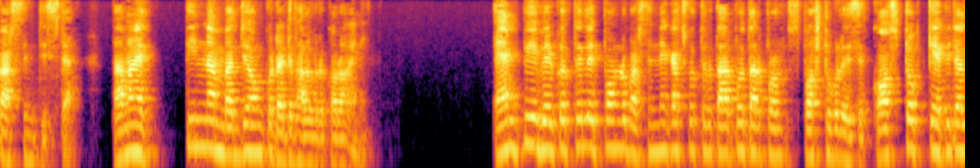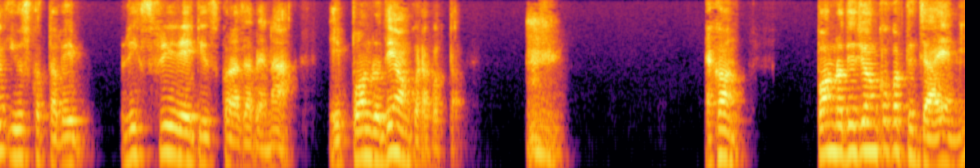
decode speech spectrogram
পার্সেন্টেজটা তার মানে তিন নাম্বার যে অঙ্কটা, এটা ভালো করে করা হয়নি। এনপিভি বের করতে হলে পনেরো পার্সেন্ট নিয়ে কাজ করতে হবে, তারপর তারপর স্পষ্ট বলে দিয়েছে কস্ট অফ ক্যাপিটাল ইউজ করতে হবে রিস্ক ফ্রি রেট ইউজ করা যাবে না, এই পনেরো দিয়ে অঙ্কটা করতে হবে। এখন, পনেরো দিয়ে যে অঙ্ক করতে যাই আমি,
